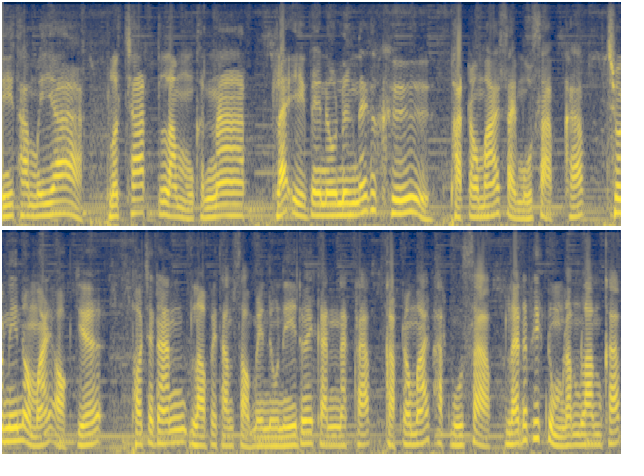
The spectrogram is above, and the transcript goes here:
นี้ทำไม่ยาก รสชาติล่ำขนาด และอีกเมนูหนึ่งนั่นก็คือ ผัดหน่อไม้ใส่หมูสับครับ ช่วงนี้หน่อไม้ออกเยอะ เพราะฉะนั้นเราไปทำสองเมนูนี้ด้วยกันนะครับ กับหน่อไม้ผัดหมูสับและน้ำพริกหนุ่มลำๆครับ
